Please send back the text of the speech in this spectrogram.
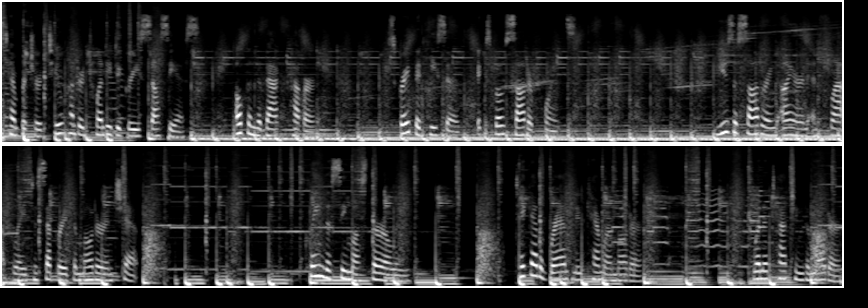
Temperature 220 degrees Celsius. Open the back cover. Scrape adhesive, expose solder points. Use a soldering iron and flat blade to separate the motor and chip. Clean the CMOS thoroughly. Take out a brand new camera motor. When attaching the motor,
